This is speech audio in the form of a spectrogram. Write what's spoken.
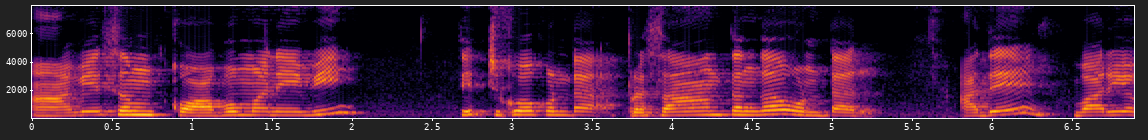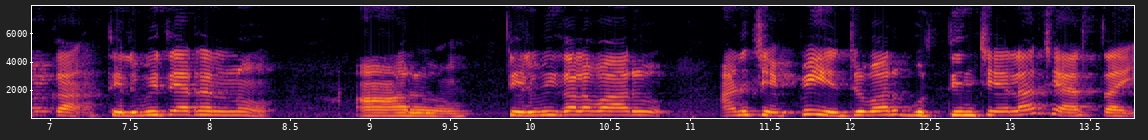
ఆవేశం కోపం అనేవి తెచ్చుకోకుండా ప్రశాంతంగా ఉంటారు. అదే వారి యొక్క తెలివితేటలను ఆరు తెలివిగలవారు అని చెప్పి ఎదుటివారు గుర్తించేలా చేస్తాయి.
